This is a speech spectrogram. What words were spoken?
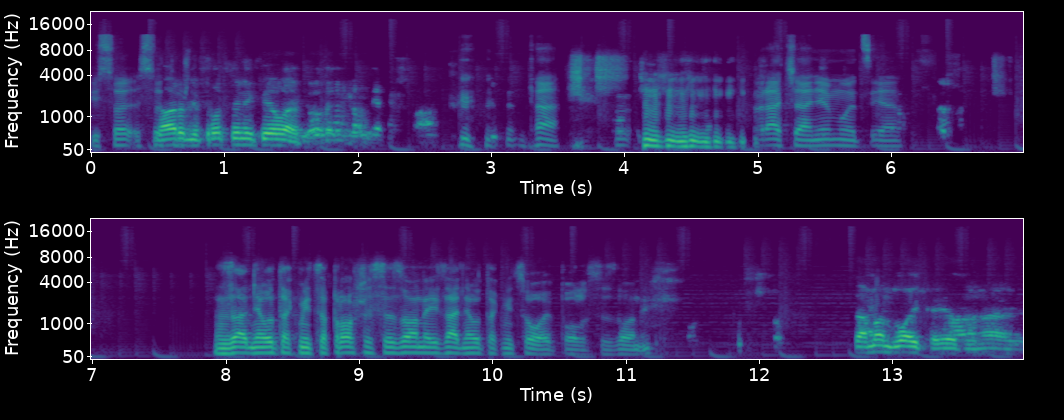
i sve, sve to Naredni protivnik je lep. da, vraćanje emocija. zadnja utakmica prošle sezone i zadnja utakmica u ovoj polusezoni. Taman dvojka jedna najavlja.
